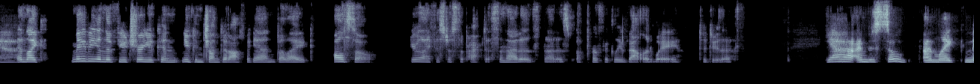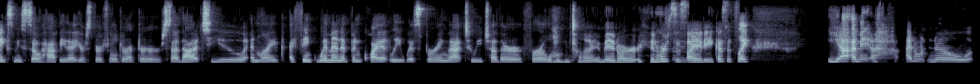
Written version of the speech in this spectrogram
Yeah. and like maybe in the future you can you can chunk it off again but like also your life is just the practice and that is that is a perfectly valid way to do this Yeah, I'm just so I'm like makes me so happy that your spiritual director said that to you and like I think women have been quietly whispering that to each other for a long time in our in our Mhm. society because it's like yeah, I mean I don't know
